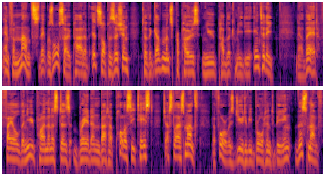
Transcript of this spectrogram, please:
and for months that was also part of its opposition to the government's proposed new public media entity. Now, that failed the new Prime Minister's bread and butter policy test just last month, before it was due to be brought into being this month.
